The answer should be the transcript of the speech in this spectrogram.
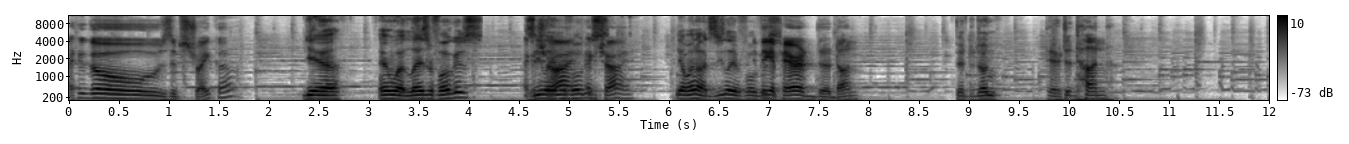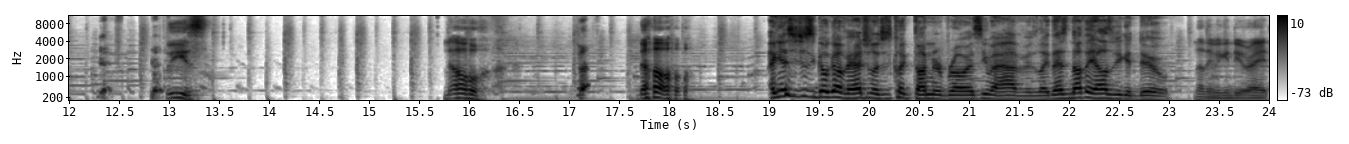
I could go Zebstrika. Yeah. And what? Laser focus? I Z could laser try. I could try. Yeah, why not? Z laser If focus. they get paired, they're done. They're done. They're done. Please. No. No. I guess you just go Galvantula just click Thunder, bro, and see what happens. Like, there's nothing else we can do. Nothing we can do, right?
